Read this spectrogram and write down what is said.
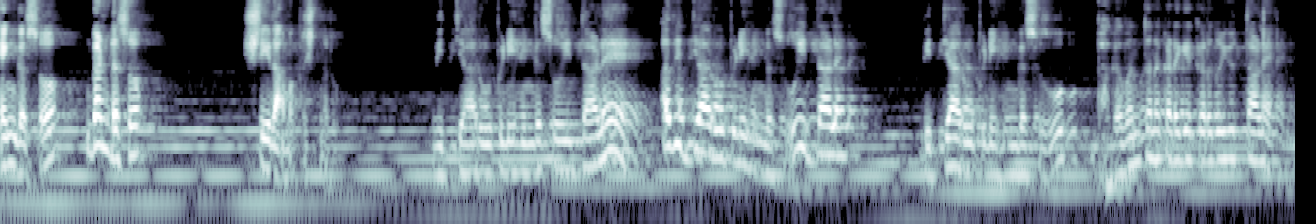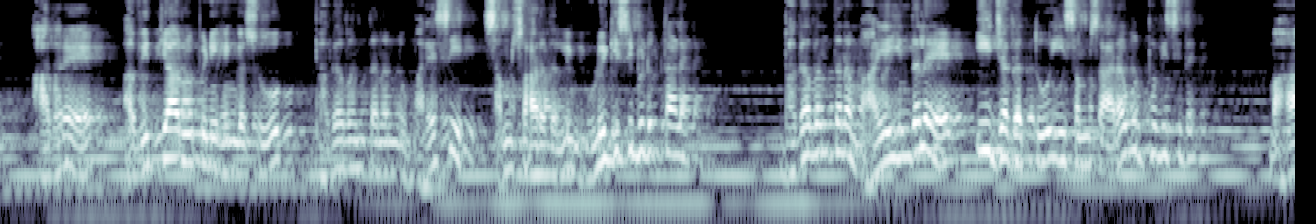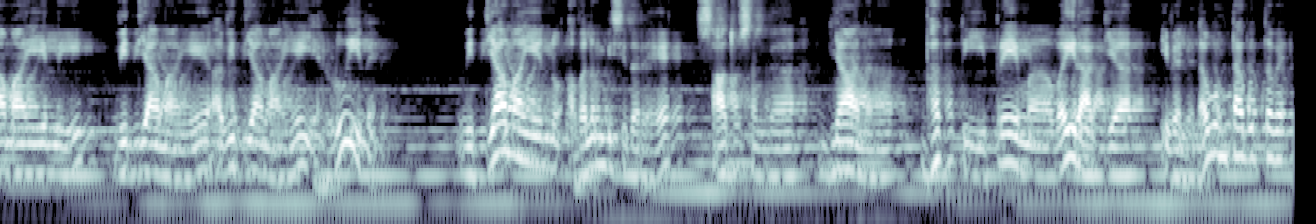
ಹೆಂಗಸೋ, ಗಂಡಸೋ, ಶ್ರೀರಾಮಕೃಷ್ಣರು. ವಿದ್ಯಾರೂಪಿಣಿ ಹೆಂಗಸು ಇದ್ದಾಳೆ, ಅವಿದ್ಯಾರೂಪಿಣಿ ಹೆಂಗಸು ಇದ್ದಾಳೆ. ವಿದ್ಯಾರೂಪಿಣಿ ಹೆಂಗಸು ಭಗವಂತನ ಕಡೆಗೆ ಕರೆದೊಯ್ಯುತ್ತಾಳೆ. ಆದರೆ ಅವಿದ್ಯಾರೂಪಿಣಿ ಹೆಂಗಸು ಭಗವಂತನನ್ನು ಮರೆಸಿ ಸಂಸಾರದಲ್ಲಿ ಮುಳುಗಿಸಿ ಬಿಡುತ್ತಾಳೆ. ಭಗವಂತನ ಮಾಯೆಯಿಂದಲೇ ಈ ಜಗತ್ತು, ಈ ಸಂಸಾರ ಉದ್ಭವಿಸಿದೆ. ಮಹಾಮಾಯೆಯಲ್ಲಿ ವಿದ್ಯಾಮಾಯೆ, ಅವಿದ್ಯಾಮಾಯೆ ಎರಡೂ ಇವೆ. ವಿದ್ಯಾಮಾಯೆಯನ್ನು ಅವಲಂಬಿಸಿದರೆ ಸಾಧುಸಂಗ ಜ್ಞಾನ, ಭಕ್ತಿ, ಪ್ರೇಮ, ವೈರಾಗ್ಯ ಇವೆಲ್ಲ ಉಂಟಾಗುತ್ತವೆ.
